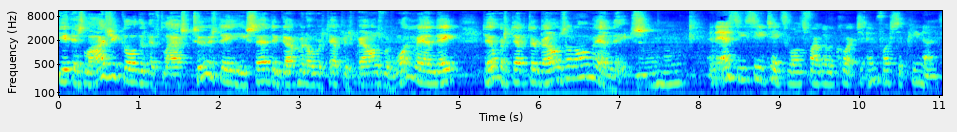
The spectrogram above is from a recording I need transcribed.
it is logical that if last Tuesday he said the government overstepped its bounds with one mandate, they overstepped their bounds on all mandates. Mm -hmm. And SEC takes Wells Fargo to court to enforce subpoenas.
